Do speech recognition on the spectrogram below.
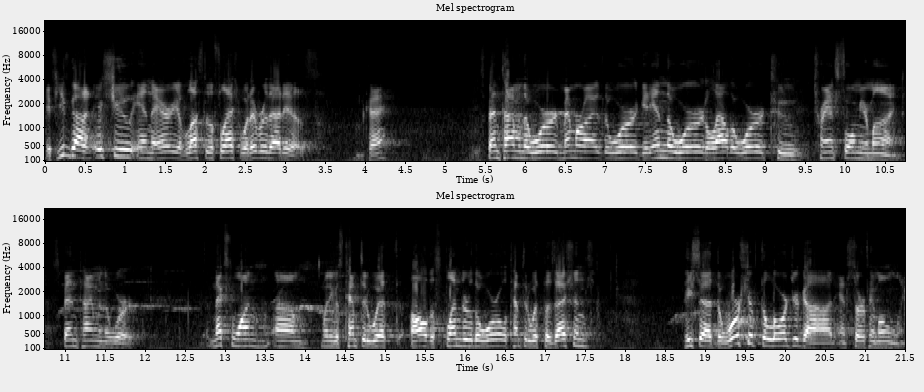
If you've got an issue in the area of lust of the flesh, whatever that is, okay? Spend time in the Word, memorize the Word, get in the Word, allow the Word to transform your mind. Spend time in the Word. Next one, um, when he was tempted with all the splendor of the world, tempted with possessions, he said, To worship the Lord your God and serve him only.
